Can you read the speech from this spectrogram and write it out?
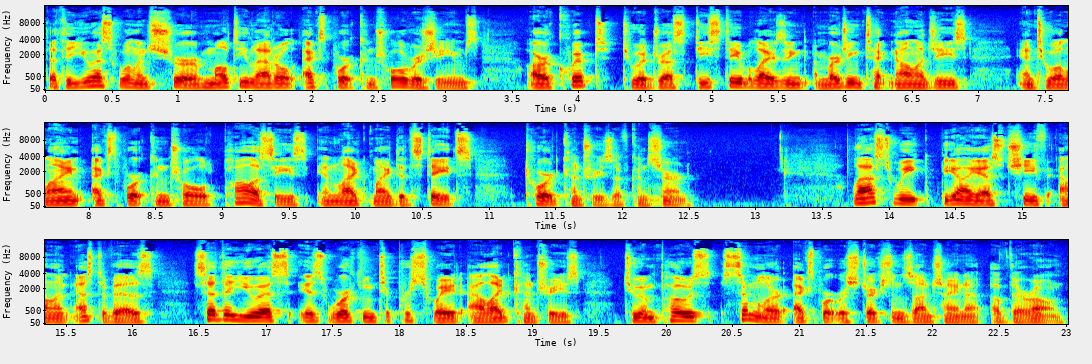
that the U.S. will ensure multilateral export control regimes are equipped to address destabilizing emerging technologies and to align export control policies in like minded states toward countries of concern. Last week, BIS Chief Alan Estevez said the U.S. is working to persuade allied countries to impose similar export restrictions on China of their own.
